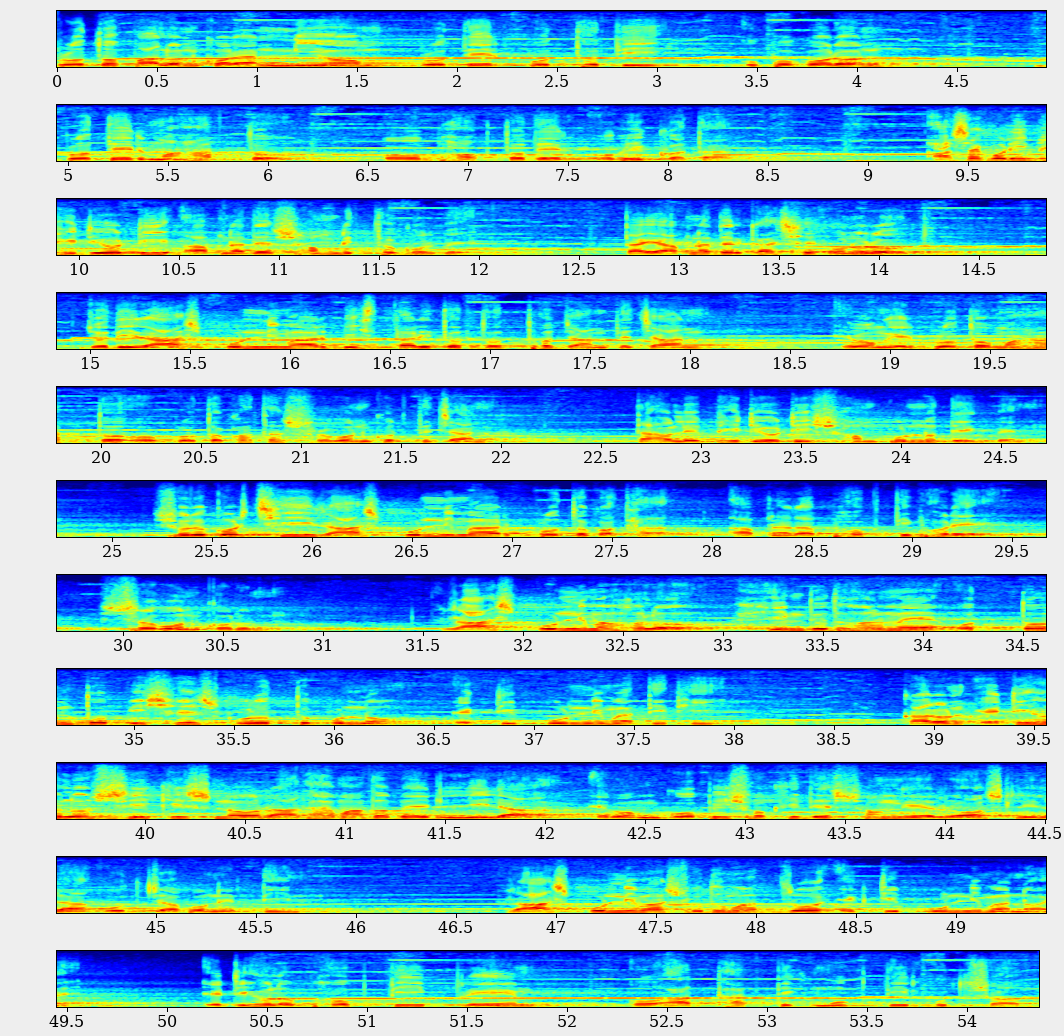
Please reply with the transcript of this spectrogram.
ব্রত পালন করার নিয়ম, ব্রতের পদ্ধতি, উপকরণ, ব্রতের মাহাত্ম্য ও ভক্তদের অভিজ্ঞতা। আশা করি ভিডিওটি আপনাদের সমৃদ্ধ করবে। তাই আপনাদের কাছে অনুরোধ, যদি রাস পূর্ণিমার বিস্তারিত তথ্য জানতে চান এবং এর ব্রত মাহাত্ম্য ও ব্রতকথা শ্রবণ করতে চান, তাহলে ভিডিওটি সম্পূর্ণ দেখবেন। শুরু করছি রাস পূর্ণিমার ব্রতকথা আপনারা ভক্তি ভরে শ্রবণ করুন। রাস পূর্ণিমা হল হিন্দু ধর্মে অত্যন্ত বিশেষ গুরুত্বপূর্ণ একটি পূর্ণিমা তিথি। কারণ এটি হলো শ্রীকৃষ্ণ রাধা মাধবের লীলা এবং গোপী সখীদের সঙ্গে রসলীলা উদযাপনের দিন। রাস পূর্ণিমা শুধুমাত্র একটি পূর্ণিমা নয়, এটি হলো ভক্তি, প্রেম ও আধ্যাত্মিক মুক্তির উৎসব।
